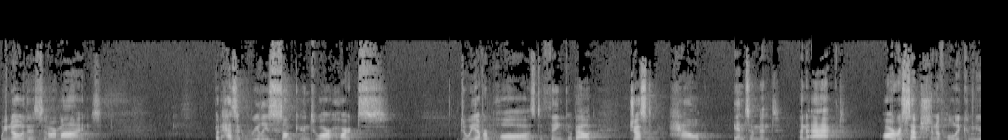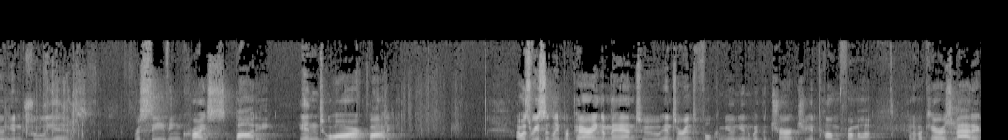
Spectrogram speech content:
We know this in our minds. But has it really sunk into our hearts? Do we ever pause to think about just how intimate an act our reception of Holy Communion truly is? Receiving Christ's body into our body. I was recently preparing a man to enter into full communion with the church. He had come from a kind of a charismatic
